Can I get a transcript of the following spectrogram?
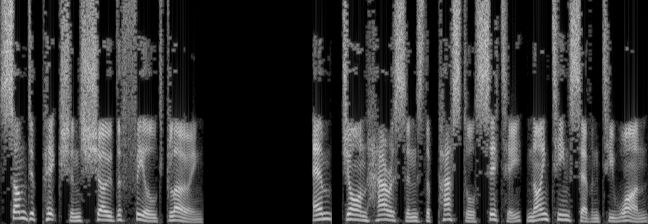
Some depictions show the field glowing. M. John Harrison's The Pastel City 1971,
